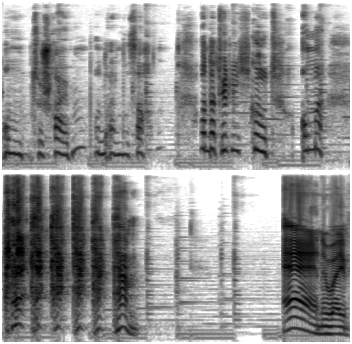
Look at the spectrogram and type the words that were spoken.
um zu schreiben und andere Sachen. Und natürlich gut, um... Anyway.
